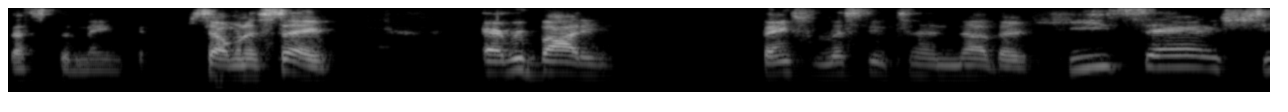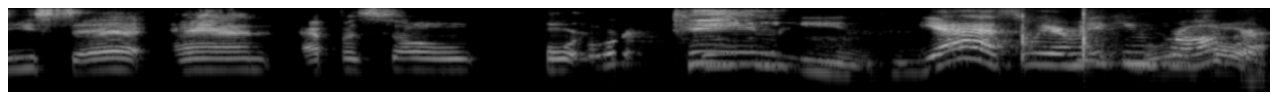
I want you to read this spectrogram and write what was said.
That's the main thing. So I want to say, everybody, thanks for listening to another He Said, She Said, and episode 14. 14. Yes, we are making Moving progress. forward.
